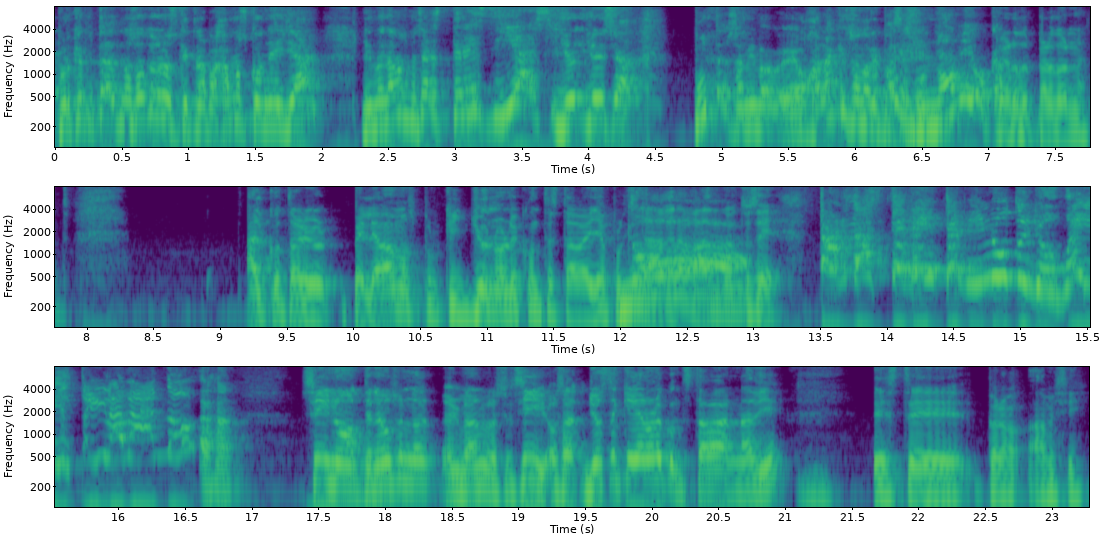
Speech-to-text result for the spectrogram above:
Porque puta, nosotros los que trabajamos con ella le mandamos mensajes tres días. Y yo, yo decía, puta, o sea, ojalá que eso no le pase a su novio, cabrón. Perdón, perdona. Al contrario, peleábamos porque yo no le contestaba a ella porque No. estaba grabando. Entonces, tardaste 20 minutos. Y yo, güey, estoy grabando. Ajá. Sí, no, tenemos una gran relación. Sí, o sea, yo sé que ella no le contestaba a nadie. Este, pero a mí sí.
